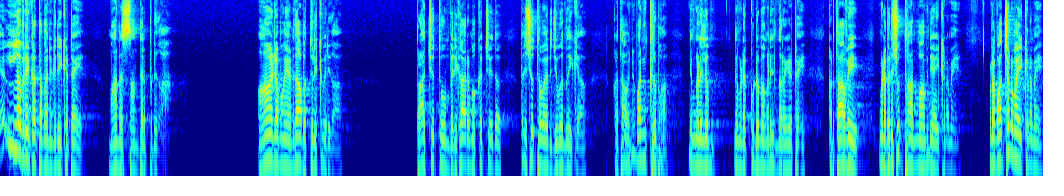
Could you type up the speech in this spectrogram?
എല്ലാവരെയും കർത്താവ് അനുഗ്രഹിക്കട്ടെ. മാനസാന്തരപ്പെടുക. ആഴമായ അനുതാപത്തിലേക്ക് വരിക. പ്രാച്യത്വവും പരിഹാരമൊക്കെ ചെയ്ത് പരിശുദ്ധമായ ഒരു ജീവിതം നയിക്കുക. കർത്താവിന്റെ വൻ കൃപ നിങ്ങളിലും നിങ്ങളുടെ കുടുംബങ്ങളിൽ നിറയട്ടെ. കർത്താവെ നിങ്ങളുടെ പരിശുദ്ധാത്മാവിനെ അയക്കണമേ. നിങ്ങളുടെ വചനം അയക്കണമേ.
